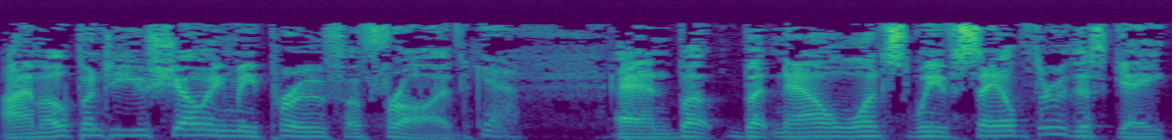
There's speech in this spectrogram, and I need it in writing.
I'm open to you showing me proof of fraud. Yeah. And but but now once we've sailed through this gate,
